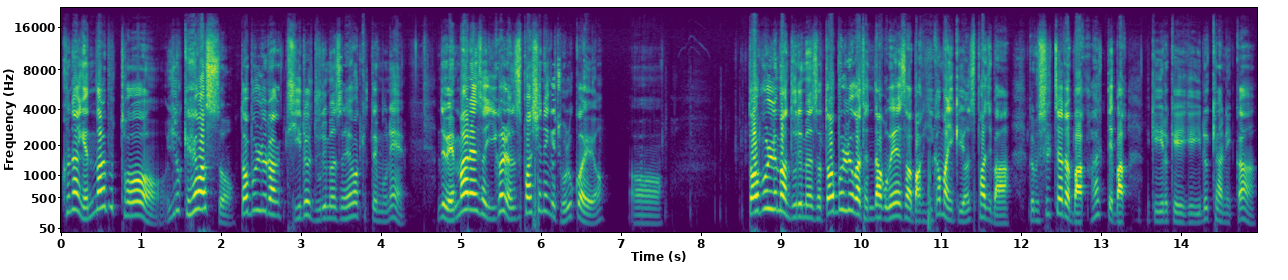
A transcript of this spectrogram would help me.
그냥 옛날부터 이렇게 해왔어. W랑 D를 누르면서 해왔기 때문에. 근데 웬만해서 이걸 연습하시는 게 좋을 거예요. 어, W만 누르면서 W가 된다고 해서 막 이것만 이렇게 연습하지 마. 그럼 실제로 막 할 때 막 이렇게 이렇게 이렇게 이렇게 하니까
